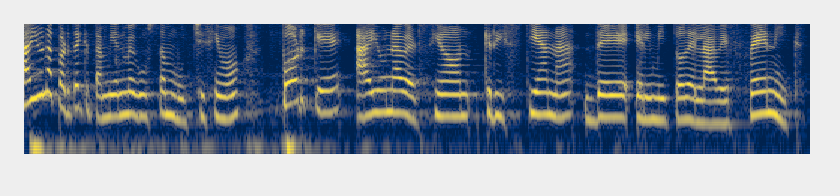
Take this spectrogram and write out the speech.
Hay una parte que también me gusta muchísimo porque hay una versión cristiana del mito del ave fénix.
